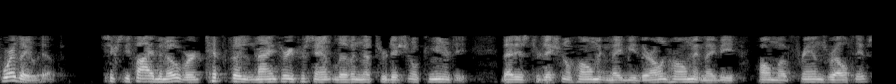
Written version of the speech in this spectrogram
where they live. 65 and over, typically 93% live in the traditional community. That is traditional home. It may be their own home. It may be home of friends, relatives.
